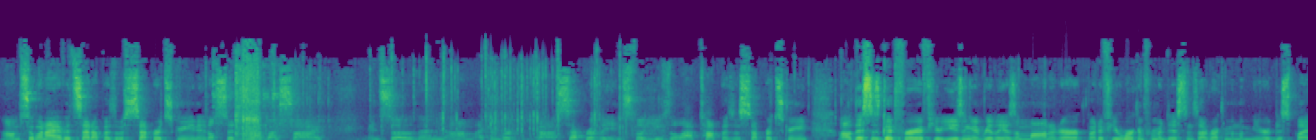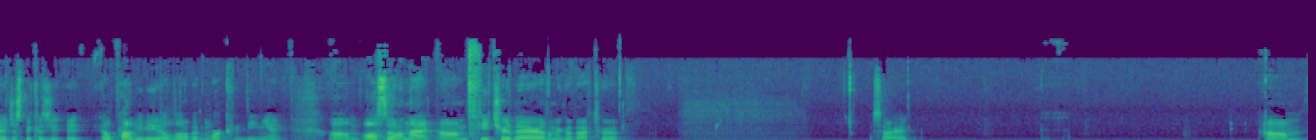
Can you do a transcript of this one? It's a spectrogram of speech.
Um, so when I have it set up as a separate screen, it'll sit side by side and so then um, I can work uh, separately and still use the laptop as a separate screen. Uh, this is good for if you're using it really as a monitor, but if you're working from a distance, I recommend the mirror display just because you, it, will probably be a little bit more convenient. Um, also on that um, feature there, let me go back to it. Sorry. Um,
